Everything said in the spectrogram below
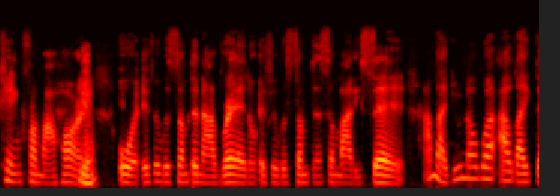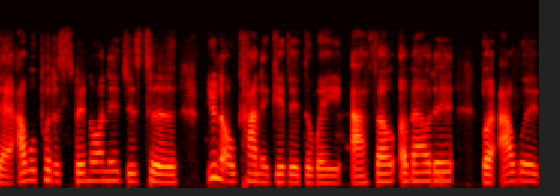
came from my heart. Yeah. Or if it was something I read, or if it was something somebody said, I'm like, you know what? I like that. I will put a spin on it just to, you know, kind of give it the way I felt about mm. it but I would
